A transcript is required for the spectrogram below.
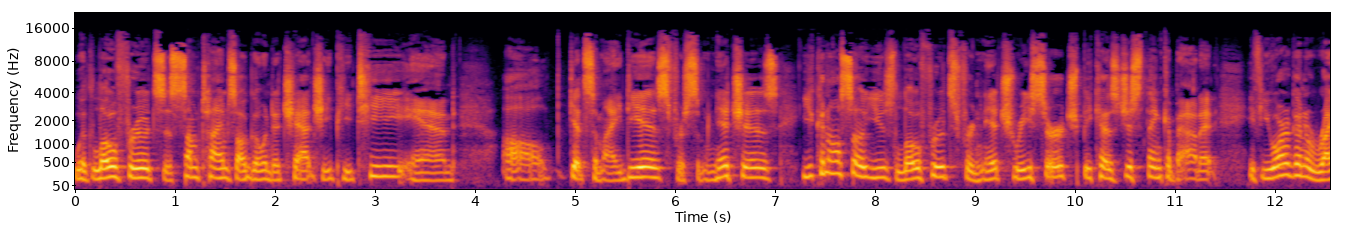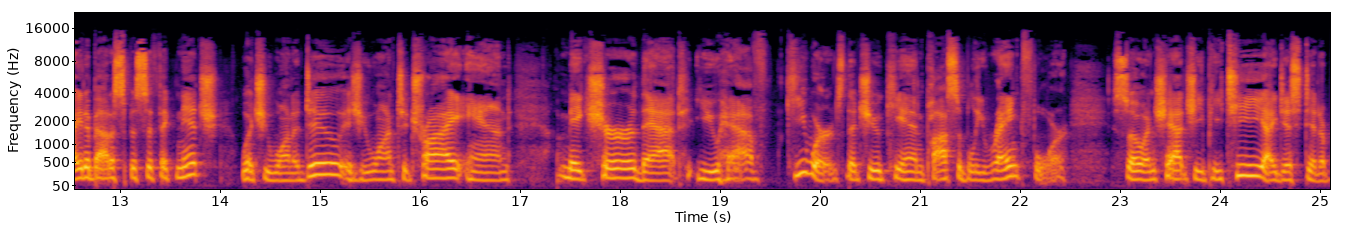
with low fruits is sometimes I'll go into ChatGPT and I'll get some ideas for some niches. You can also use low fruits for niche research because just think about it. If you are going to write about a specific niche, what you want to do is you want to try and make sure that you have keywords that you can possibly rank for. So in ChatGPT, I just did a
